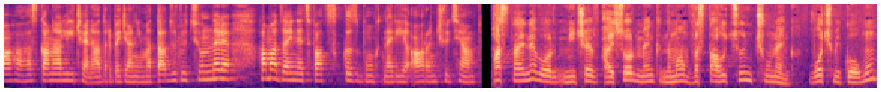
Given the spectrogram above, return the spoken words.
պահը հասկանալի չեն Ադրբեջանի մտադրությունները համաձայնեցված սկզբունքների առնչությամբ։ Փաստն այն է, որ միջև այսօր մենք նման վստահություն չունենք ոչ մի կողմում,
